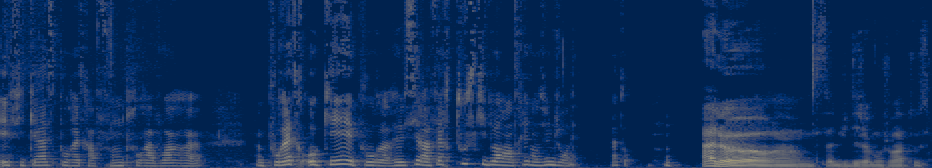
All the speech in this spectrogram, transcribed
efficace, pour être à fond, pour avoir, euh, pour être ok et pour réussir à faire tout ce qui doit rentrer dans une journée. À toi. Alors, euh, salut déjà, bonjour à tous.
